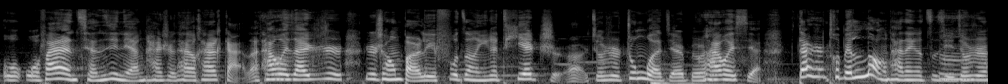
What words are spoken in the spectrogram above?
我我发现前几年开始他就开始改了，他会在日日程本里附赠一个贴纸，就是中国的节日，比如他会写。但是特别愣，他那个字体就是，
